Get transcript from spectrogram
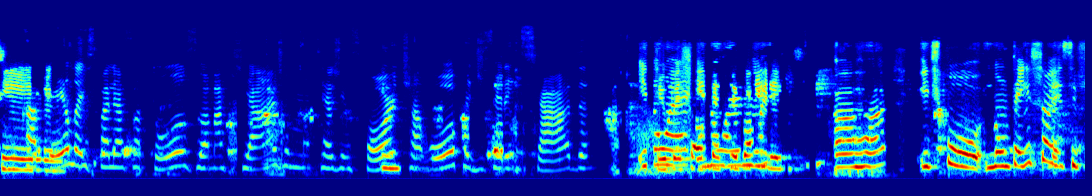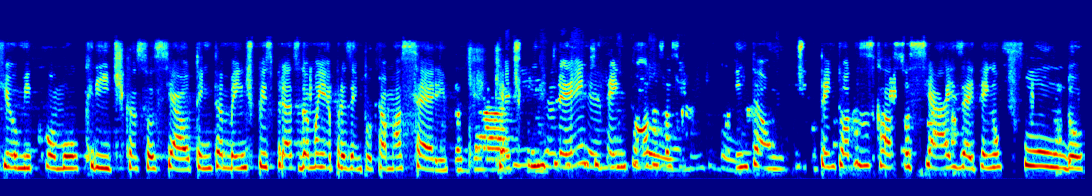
Sim. O cabelo é espalhafatoso, a maquiagem é uma maquiagem forte, a roupa é diferenciada. E E não o é, e não ser é nem-. Aham. E, tipo, não tem só esse filme como crítica social, tem também, tipo, Expresso da Manhã, por exemplo, que é uma série. Que é, tipo, um assisti, é tem muito todas boa, as. Então, tipo, tem todas as classes sociais, aí tem o fundo,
